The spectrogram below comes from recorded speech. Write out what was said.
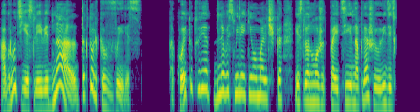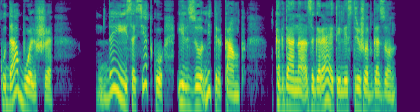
а грудь, если и видна, так только в вырез. Какой тут вред для восьмилетнего мальчика, если он может пойти на пляж и увидеть куда больше? Да и соседку Ильзу Миттелькамп, когда она загорает или стрижет газон.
